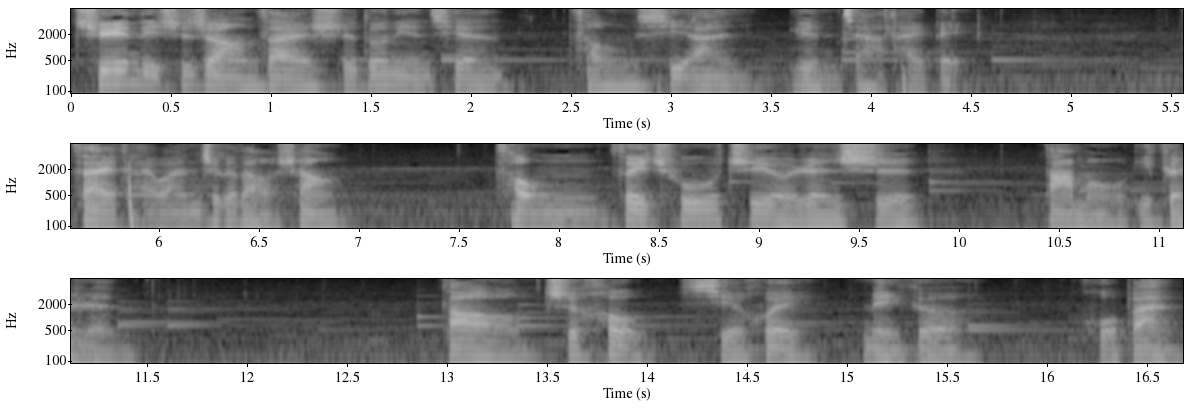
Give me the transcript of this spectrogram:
屈颖理事长在十多年前从西安远嫁台北，在台湾这个岛上，从最初只有认识大谋一个人，到之后协会每个伙伴、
